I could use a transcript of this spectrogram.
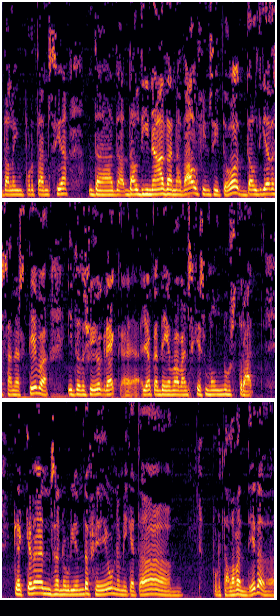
de la importància de, de, del dinar de Nadal fins i tot, del dia de Sant Esteve. I tot això jo crec, eh, allò que en dèiem abans que és molt nostrat, crec que ens en hauríem de fer una miqueta eh, portar la bandera de,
